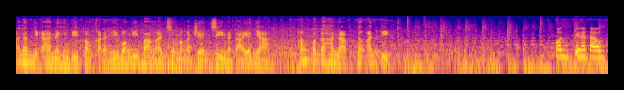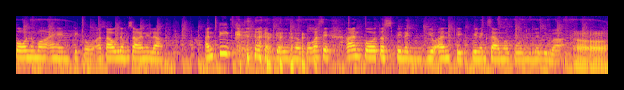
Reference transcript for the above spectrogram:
Alam ni Ann na hindi pang karaniwang libangan sa mga Gen Z na gaya niya ang paghahanap ng antik. Pag tinatawag po ako ng mga ahente ko, ang tawag na po sa kanila, antique. Ganun na po. Kasi an po, tapos pinag, yung antique, pinagsama po nila, di ba? Oo.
